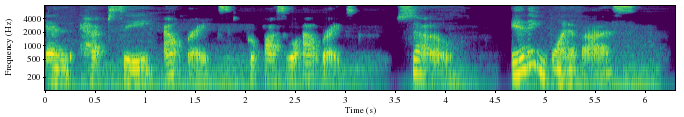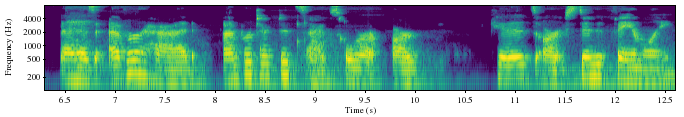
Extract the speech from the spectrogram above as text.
and Hep C outbreaks, for possible outbreaks. So, any one of us that has ever had unprotected sex, or our kids, our extended family,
